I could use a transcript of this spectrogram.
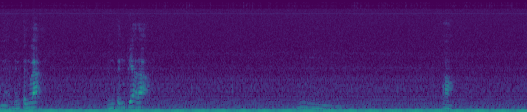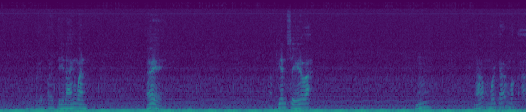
เนี่ยดึงตึงแล้วดึงตึงเพี้ยแล้วอืมอ้าวไปไป ตีไหนของมัน เฮ้ย เพี้ยนสีแล้ววะอืมเอาหมดครับหมดอะ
